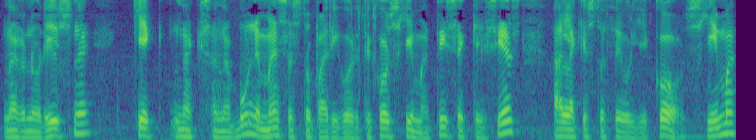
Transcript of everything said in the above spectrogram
να γνωρίσουν και να ξαναμπούν μέσα στο παρηγορητικό σχήμα της Εκκλησίας αλλά και στο θεουργικό σχήμα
